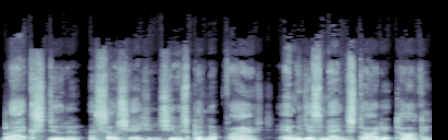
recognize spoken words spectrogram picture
Black Student Association. She was putting up flyers and we just met and started talking.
